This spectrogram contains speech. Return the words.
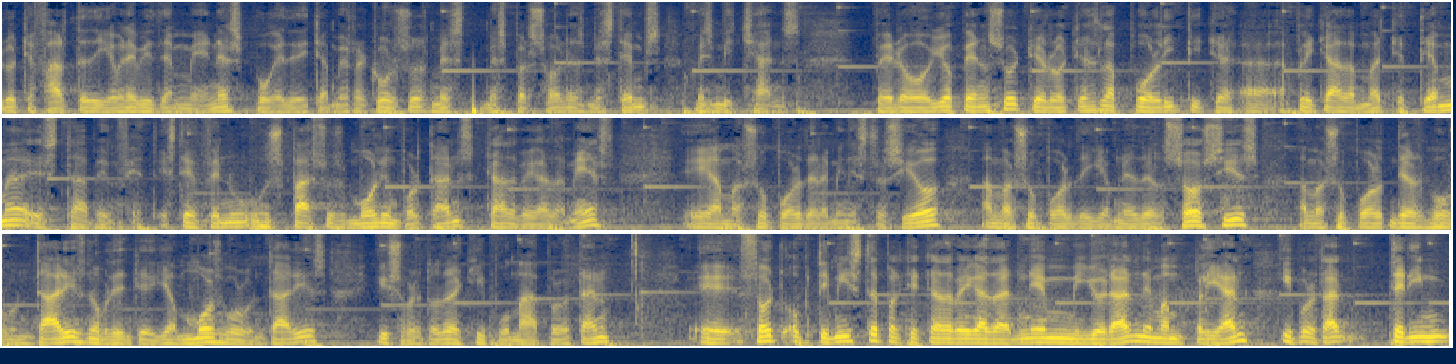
el que falta, diguem evidentment, és poder dedicar més recursos, més, més persones, més temps, més mitjans. Però jo penso que el que és la política eh, aplicada a aquest tema està ben fet. Estem fent uns passos molt importants, cada vegada més, eh, amb el suport de l'administració, amb el suport, diguem-ne, dels socis, amb el suport dels voluntaris, no oblidem que hi ha molts voluntaris, i sobretot l'equip humà. Per tant, eh, soc optimista perquè cada vegada anem millorant, anem ampliant, i per tant tenim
